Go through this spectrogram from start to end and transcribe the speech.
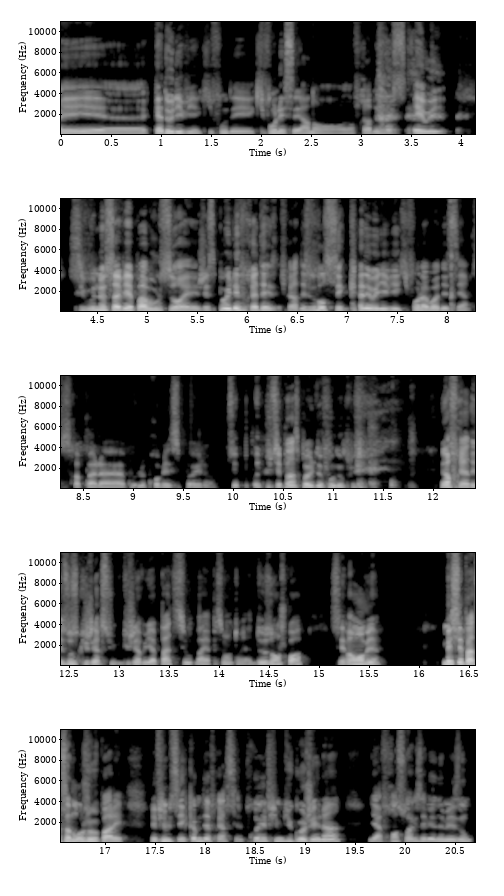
et euh, Cad Olivier qui font des qui font les CR dans, dans Frères des ours. Et oui, si vous ne saviez pas, vous le saurez. J'ai spoilé Frères des, Frères des ours, c'est Cad et Olivier qui font la voix des CR. Ce sera pas la- le premier spoil. hein. C'est pas un spoil de faux non plus. D'ailleurs, Frères des ours que j'ai reçu, que j'ai vu il y a pas si, bah, il y a pas si longtemps, il y a deux ans je crois. C'est vraiment bien. Mais c'est pas de ça dont je veux vous parler. Le film c'est comme des frères, c'est le premier film d'Hugo Gélin. Il y a François-Xavier de Maison,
